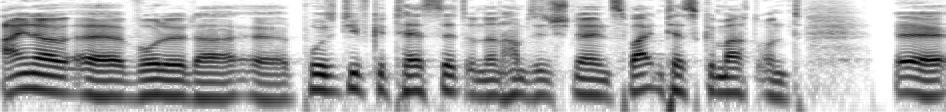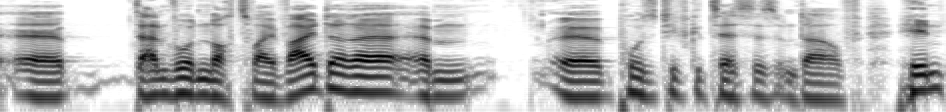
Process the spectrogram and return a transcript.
einer äh, wurde da äh, positiv getestet und dann haben sie einen schnellen zweiten Test gemacht und äh, äh, dann wurden noch zwei weitere ähm, äh, positiv getestet und daraufhin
